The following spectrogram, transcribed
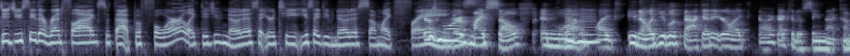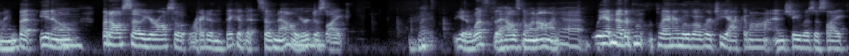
Did you see the red flags with that before? Like, did you notice that your team? You said you noticed some like it was more of myself and more of like you know like you look back at it you're like oh, i could have seen that coming but you know Mm. but also you're also right in the thick of it so no you're Mhm. just like what you know what's the hell's going on Yeah. we had another planner move over to Yakima, and she was just like,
